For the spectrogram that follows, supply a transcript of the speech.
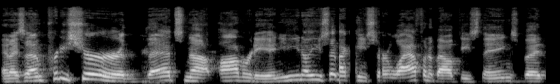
And I said, I'm pretty sure that's not poverty. And you, you know, you sit back and you start laughing about these things, but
